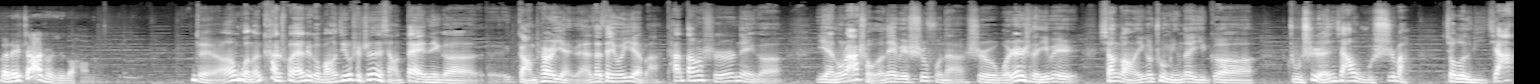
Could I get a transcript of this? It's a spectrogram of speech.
把这炸出去就好了。对，然后我能看出来，这个王晶是真的想带那个呃港片演员再再就业吧。他当时那个演《龙爪手》的那位师傅呢，是我认识的一位香港的一个著名的一个主持人加舞狮吧，叫做李佳。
